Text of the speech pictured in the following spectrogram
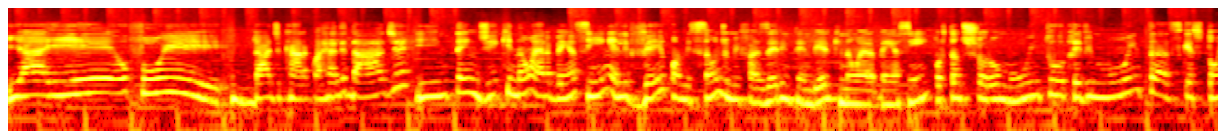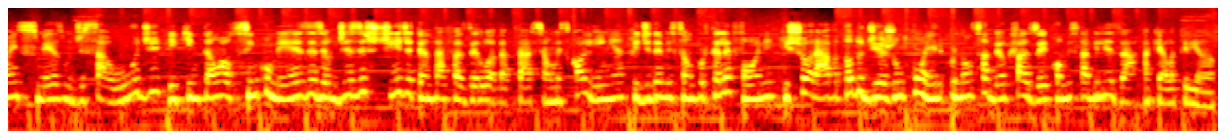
E aí eu fui dar de cara com a realidade e entendi que não era bem assim. Ele veio com a missão de me fazer entender que não era bem assim, portanto chorou muito, teve muitas questões mesmo de saúde e que então aos cinco meses eu desisti de tentar fazê-lo adaptar-se a uma escolinha, pedi demissão por telefone e chorava todo dia junto com ele por não saber o que fazer, como estabilizar aquela criança.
